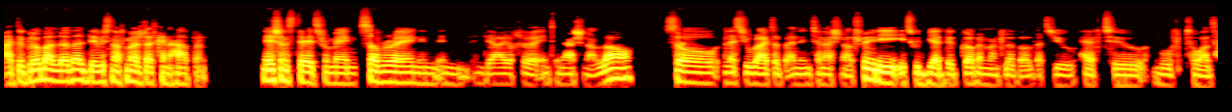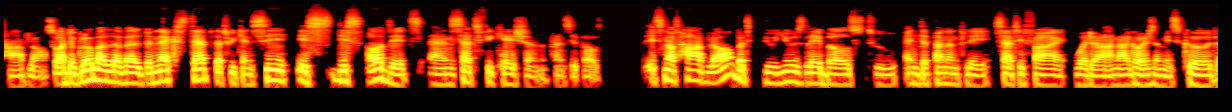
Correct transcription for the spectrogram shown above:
at the global level, there is not much that can happen. Nation states remain sovereign in, in, in the eye of uh, international law. So, unless you write up an international treaty, it would be at the government level that you have to move towards hard law. So, at the global level, the next step that we can see is this audit and certification principles. It's not hard law, but you use labels to independently certify whether an algorithm is good.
